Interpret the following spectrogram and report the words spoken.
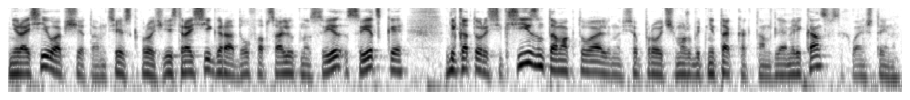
не Россия вообще, там, сельское прочее, есть Россия городов, абсолютно све- светская, для которой сексизм там актуален и все прочее. Может быть, не так, как там для американцев с их Вайнштейном.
